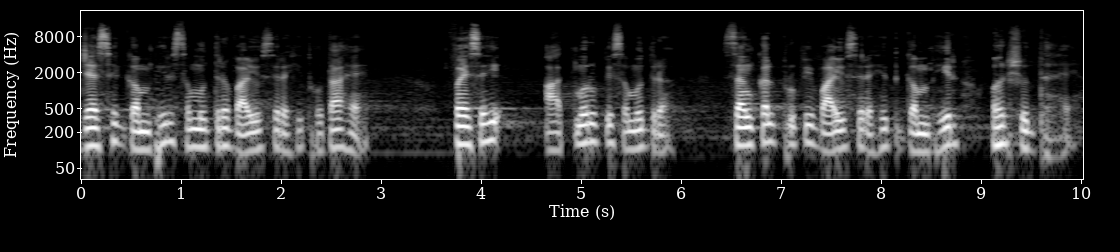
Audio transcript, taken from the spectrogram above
जैसे गंभीर समुद्र वायु से रहित होता है, वैसे ही आत्मरूपी समुद्र संकल्प रूपी वायु से रहित गंभीर और शुद्ध है।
